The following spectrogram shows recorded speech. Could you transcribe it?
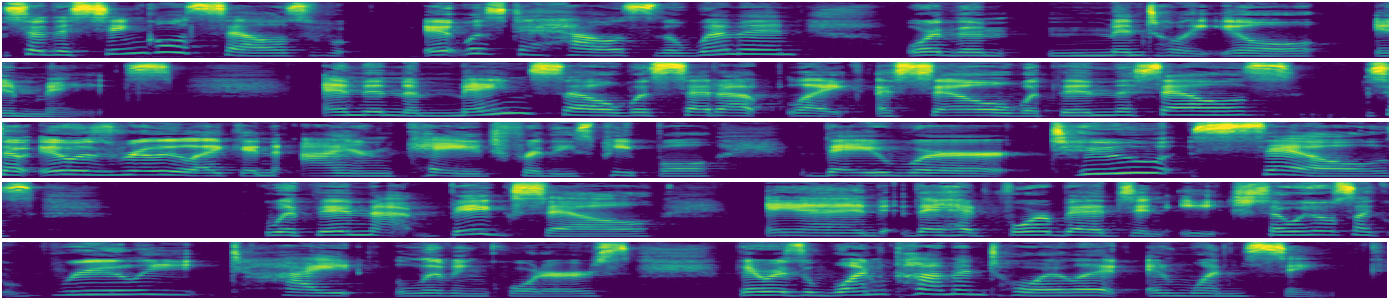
So the single cells, it was to house the women or the mentally ill inmates. And then the main cell was set up like a cell within the cells. So it was really like an iron cage for these people. They were two cells within that big cell and they had four beds in each. So it was like really tight living quarters. There was one common toilet and one sink.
